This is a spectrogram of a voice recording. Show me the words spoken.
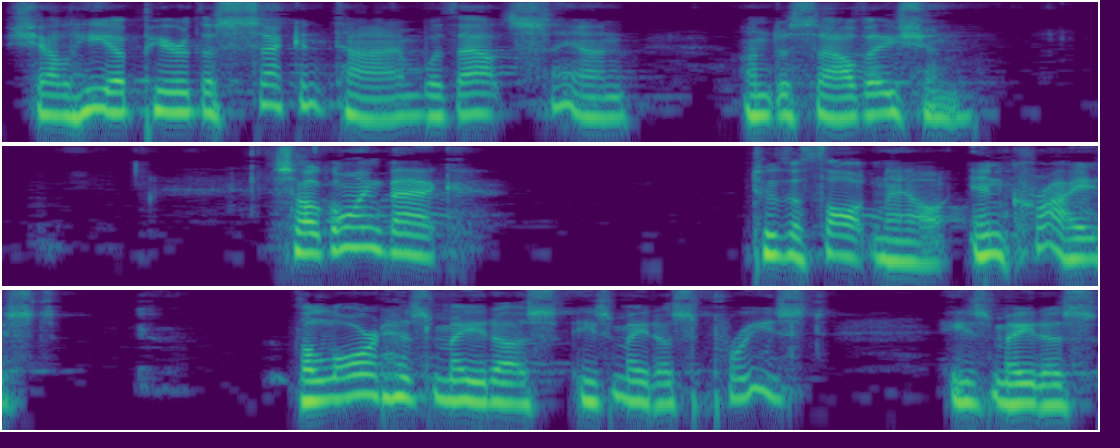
shall he appear the second time without sin unto salvation. So going back to the thought now in Christ, the Lord has made us, He's made us priests, He's made us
